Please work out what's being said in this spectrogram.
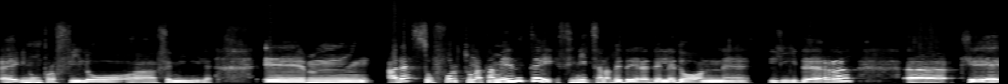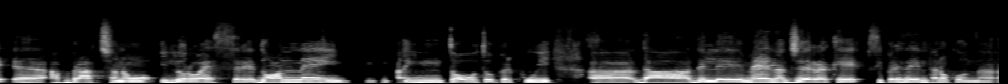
eh, in un profilo eh, femminile. E, ehm, adesso fortunatamente si iniziano a vedere delle donne leader eh, che eh, abbracciano il loro essere donne in, in toto, per cui eh, da delle manager che si presentano con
